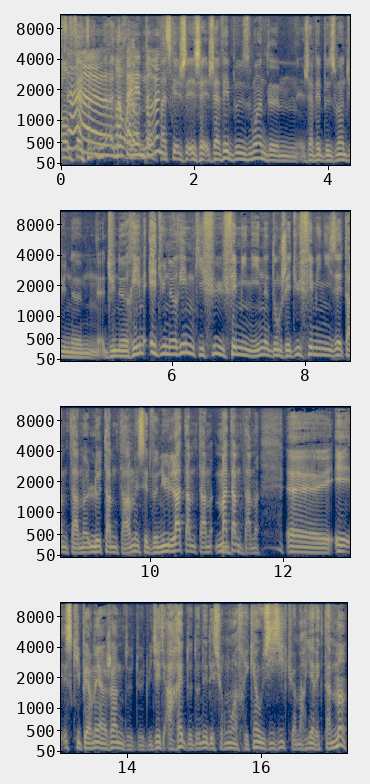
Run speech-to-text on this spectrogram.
en ça, fait, euh, non, alors, parce que j'avais besoin de, j'avais besoin d'une d'une rime et d'une rime qui fut féminine, donc j'ai dû féminiser tam tam, le tam tam, et c'est devenu la tam tam, ma tam tam, Euh, et ce qui permet à Jeanne de, de lui dire arrête de donner des surnoms africains aux zizi que tu as marié avec ta main,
